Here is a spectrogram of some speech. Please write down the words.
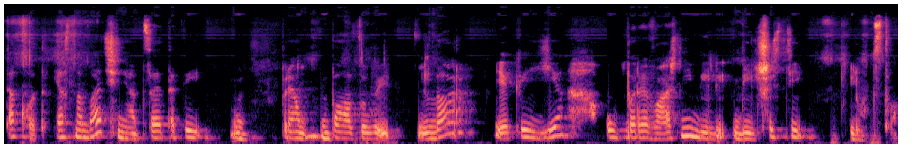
Так от, яснобачення це такий прям базовий дар, який є у переважній більшості людства.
